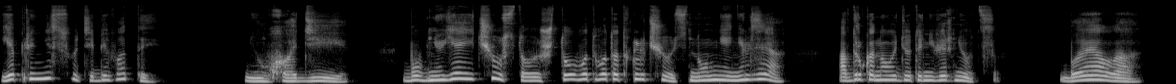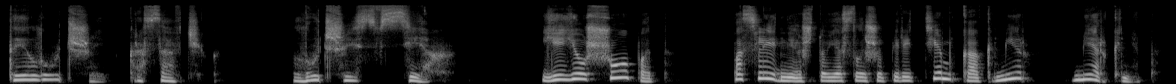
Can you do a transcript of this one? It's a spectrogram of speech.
«Я принесу тебе воды». «Не уходи». Бубню я и чувствую, что вот-вот отключусь, но мне нельзя. А вдруг она уйдет и не вернется? «Белла, ты лучший, красавчик, лучший из всех». Ее шепот — последнее, что я слышу перед тем, как мир меркнет.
